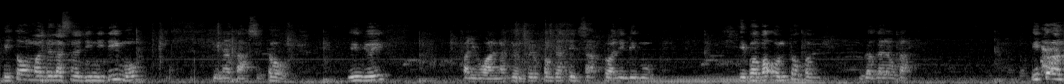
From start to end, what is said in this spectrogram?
Ito ang madalas na dinidi mo, tinataas ito. Yun yun, paliwanag yun. Pero pagdating sa actual, hindi mo ibabaon to pag gagalaw ka. Ito ang.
